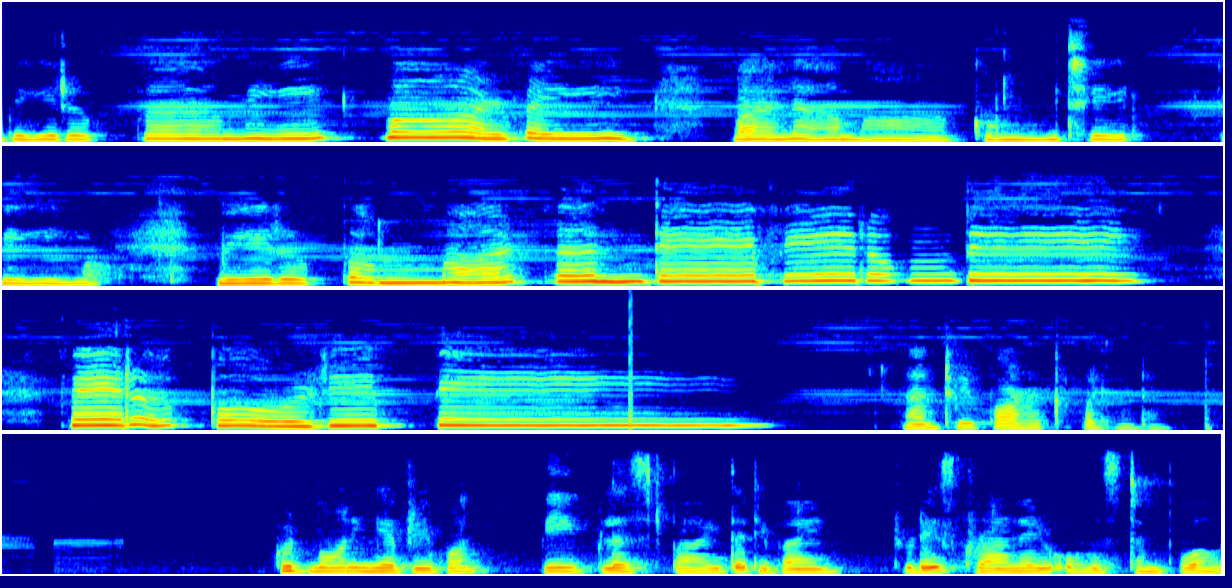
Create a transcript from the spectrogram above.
விருப்பமே வாழ்வை வளமாக்கும் சிற்ப விருப்பம் அளந்தே விரும்பி வெறுப்பொழிப்பி நன்றி வாழ்க வளமுடன் Good morning, everyone. Be blessed by the divine. Today's granary of wisdom poem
